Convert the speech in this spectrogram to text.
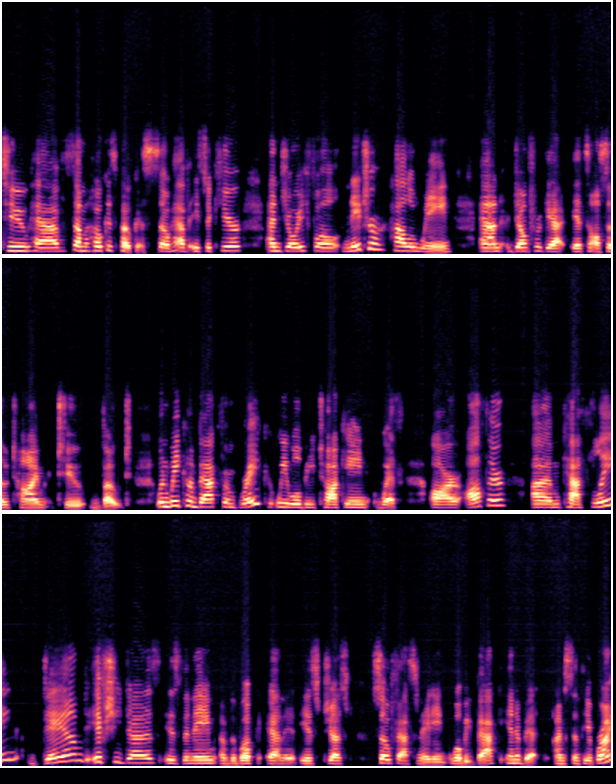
to have some hocus pocus. So have a secure and joyful nature Halloween. And don't forget, it's also time to vote. When we come back from break, we will be talking with our author, um, Kathleen. Damned If She Does is the name of the book, and it is just so fascinating. We'll be back in a bit. I'm Cynthia Brian.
